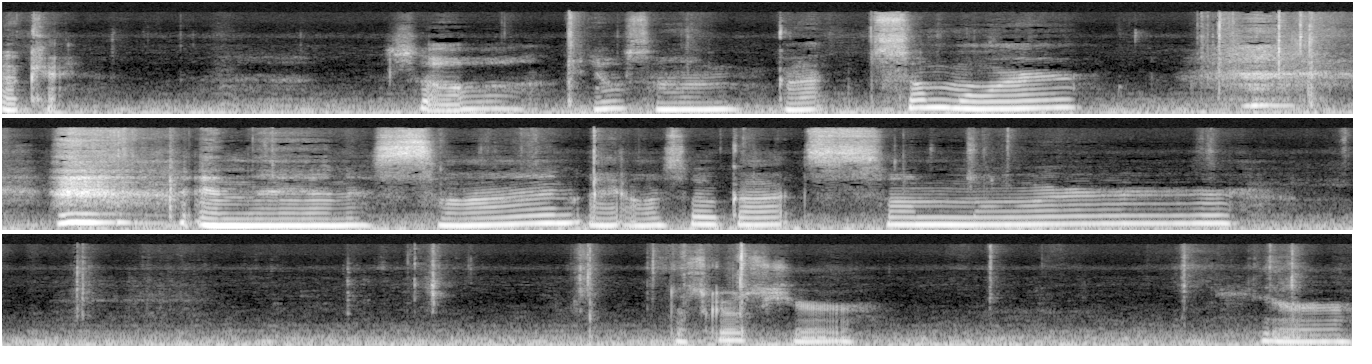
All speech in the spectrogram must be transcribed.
Okay. So, Yeosang got some more. and then San, I also got some more. This goes here. Here.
